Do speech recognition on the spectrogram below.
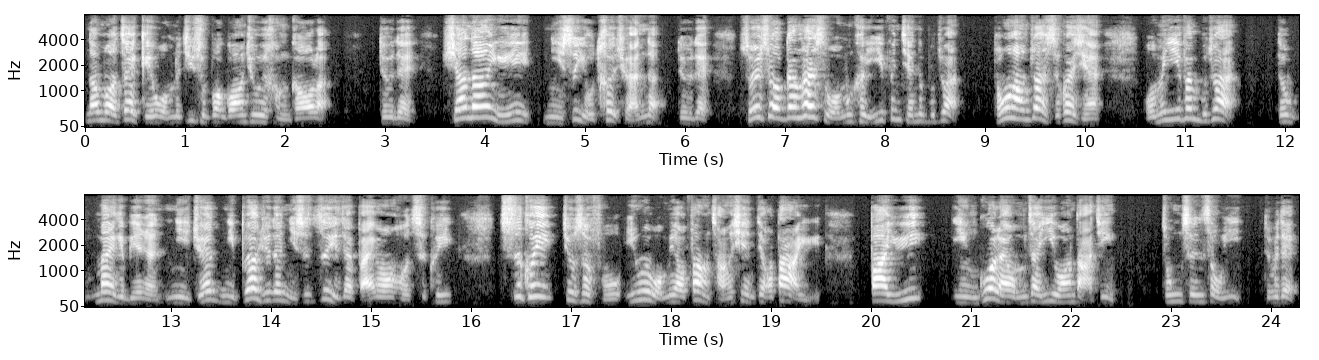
那么再给我们的基础曝光就会很高了，对不对？相当于你是有特权的，对不对？所以说刚开始我们可以一分钱都不赚，同行赚十块钱，我们一分不赚都卖给别人。你觉你不要觉得你是自己在白忙活吃亏，吃亏就是福，因为我们要放长线钓大鱼，把鱼引过来，我们再一网打尽，终身受益，对不对？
